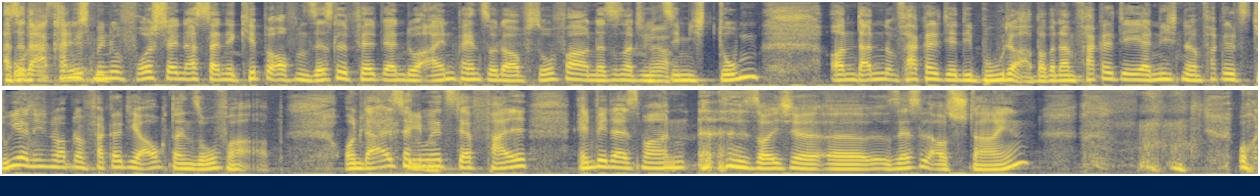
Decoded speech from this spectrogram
Also Oder da kann ich mir nur vorstellen, dass deine Kippe auf den Sessel fällt, während du einpennst oder aufs Sofa und das ist natürlich Ja. ziemlich dumm und dann fackelt dir die Bude ab. Aber dann fackelt dir ja nicht nur, dann fackelst du ja nicht nur ab, dann fackelt dir auch dein Sofa ab. Und da ist ja nur Eben. jetzt der Fall, entweder es waren solche äh, Sessel aus Stein oder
